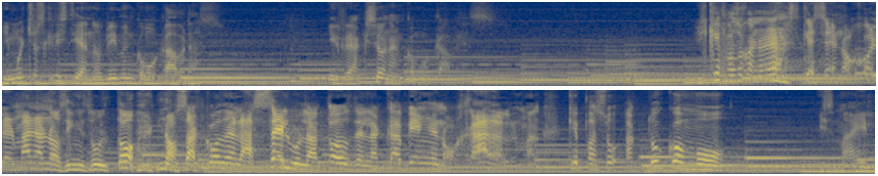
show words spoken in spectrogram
Y muchos cristianos viven como cabras y reaccionan como cabras. ¿Y qué pasó con él? Es que se enojó la hermana, nos insultó, nos sacó de la célula, todos de la casa, bien enojada la hermana. ¿Qué pasó? Actuó como Ismael.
